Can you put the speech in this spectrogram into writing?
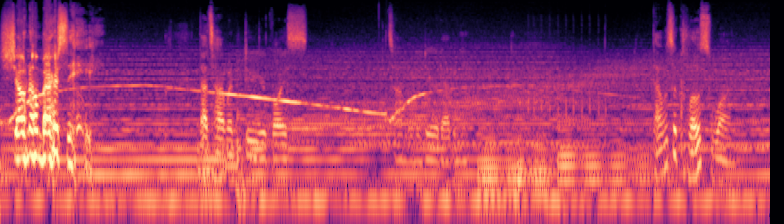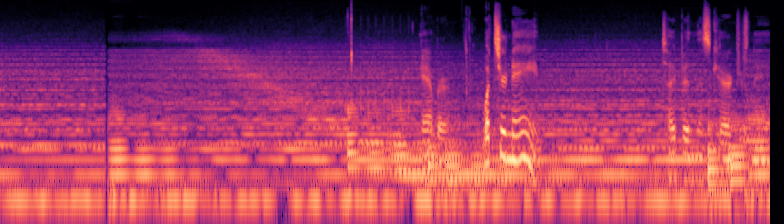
Show no mercy. That's how I'm gonna do your voice. That's how I'm gonna do it, Ebony. That was a close one. Amber, what's your name? Type in this character's name.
